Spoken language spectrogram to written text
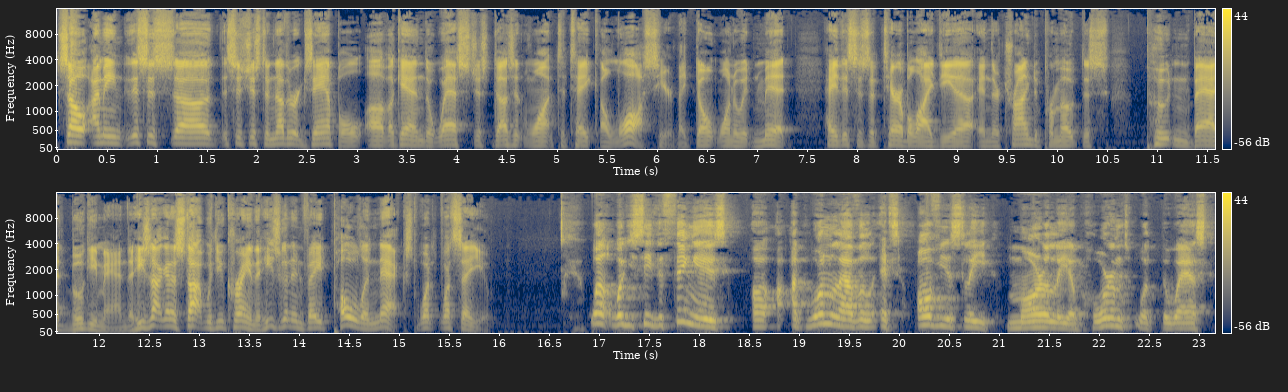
So, I mean, this is uh, this is just another example of again the West just doesn't want to take a loss here. They don't want to admit, hey, this is a terrible idea, and they're trying to promote this Putin bad boogeyman that he's not going to stop with Ukraine, that he's going to invade Poland next. What what say you? Well, well, you see, the thing is, uh, at one level, it's obviously morally abhorrent what the West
